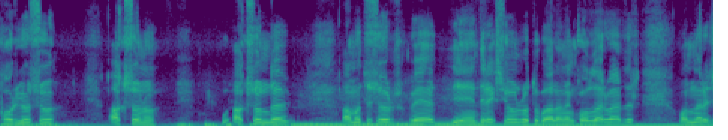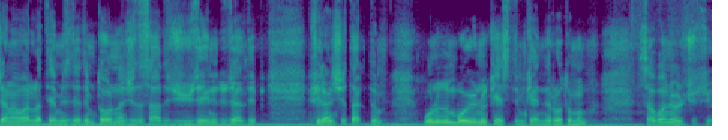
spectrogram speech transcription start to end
poryosu aksonu bu aksonda amatör ve e, direksiyon rotu bağlanan kollar vardır. Onları canavarla temizledim. Tornacıda sadece yüzeyini düzeltip flanşı taktım. Bunun boyunu kestim kendi rotumun. Saban ölçüsü.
